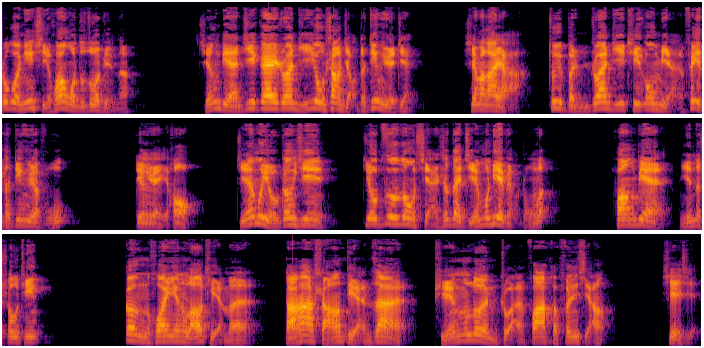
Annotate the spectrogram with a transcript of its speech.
如果您喜欢我的作品呢，请点击该专辑右上角的订阅键。喜马拉雅对本专辑提供免费的订阅服务，订阅以后，节目有更新就自动显示在节目列表中了，方便您的收听。更欢迎老铁们打赏、点赞、评论、转发和分享，谢谢。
